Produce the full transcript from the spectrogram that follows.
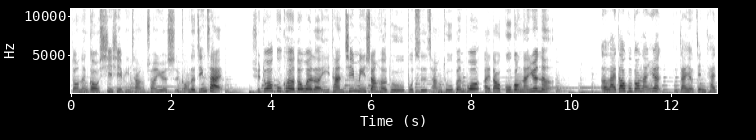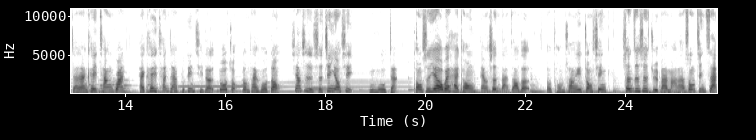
都能够细细品尝穿越时空的精彩。许多顾客都为了一探《清明上河图》，不辞长途奔波来到故宫南院呢。而来到故宫南院，不但有静态展览可以参观。还可以参加不定期的多种动态活动，像是实境游戏、文物展，同时也有为孩童量身打造的儿童创意中心，甚至是举办马拉松竞赛，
